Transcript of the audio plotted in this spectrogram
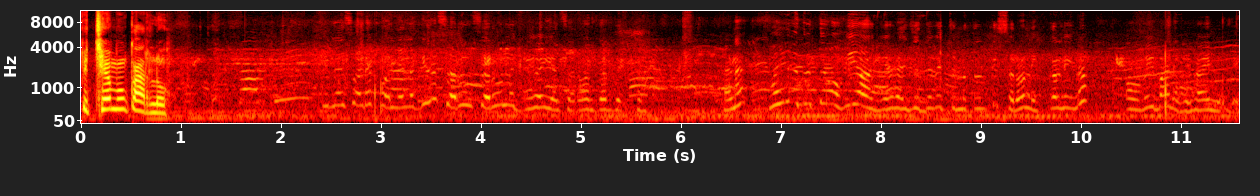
ਪਿੱਛੇ ਮੂੰਹ ਕਰ ਲੋ ਲੱਗੇ ਨਾ ਲੱਗੀ ਹੋਈ ਸਰੋਂ ਆ ਗਿਆ ਵਿੱਚ ਮਤਲਬ ਸਰੋਂ ਨਿਕਲਣੀ ਨਾ ਉਹ ਵੀ ਬਣ ਗਈ ਹੋਈ ਨੇ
